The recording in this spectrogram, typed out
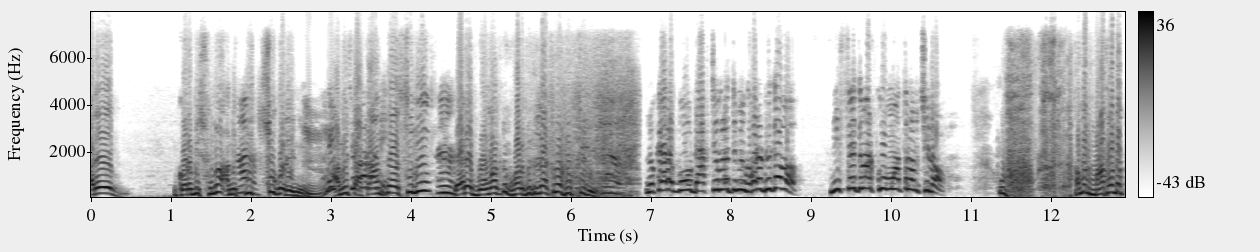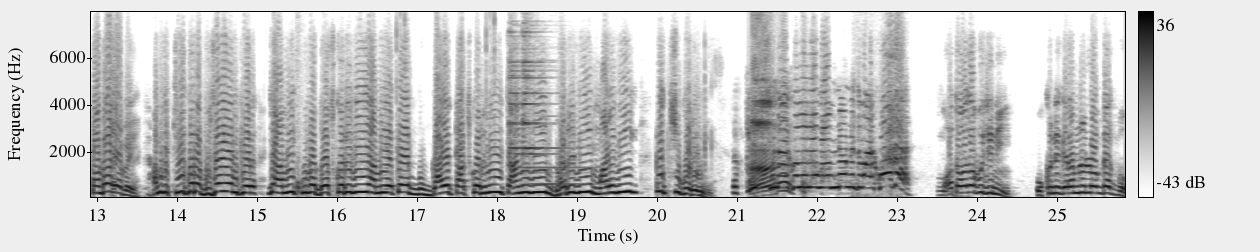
আরে করবি শুনো আমি হ্যাঁ। কিচ্ছু করিনি। আমি টাকা আনতে আসছিলি হ্যাঁ। আরে বৌমা একটু ঘর ভিতরে রাখছিল ঢুকছিলি। লোকের বউ ডাকছে বলে তুমি ঘরে ঢুকাবো? নিশ্চয়ই তোমার কুমতলব ছিল। উফ, আমার মাথাটা পাগলা যাবে আমি যে কি করে বুঝাই ওকে যে আমি কোনো দোষ করিনি আমি একে গায়ে টাচ করিনি টানিনি ধরিনি মারিনি কিচ্ছু করিনি। করলে লোক অমনি অমনি তোমার খোয়াবে? অত কথা বুঝিনি। ওখানে গ্রামের লোক ডাকবো।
